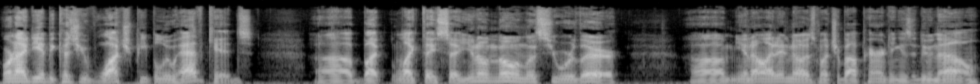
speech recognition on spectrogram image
or an idea because you've watched people who have kids, uh, but like they say, you don't know unless you were there. Um, you know, I didn't know as much about parenting as I do now.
